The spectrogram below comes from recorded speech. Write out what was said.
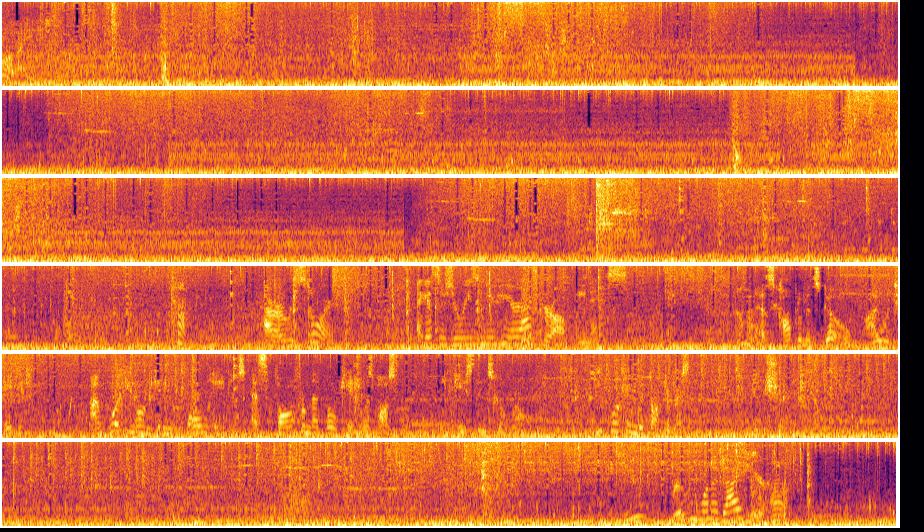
そう are restored. I guess there's a reason you're here after all, Phoenix. Well, as compliments go, I would take it. I'm working on getting all agents as far from that volcano as possible, in case things go wrong. Keep working with Dr. Prism. Make sure you don't. You really want to die here, huh?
